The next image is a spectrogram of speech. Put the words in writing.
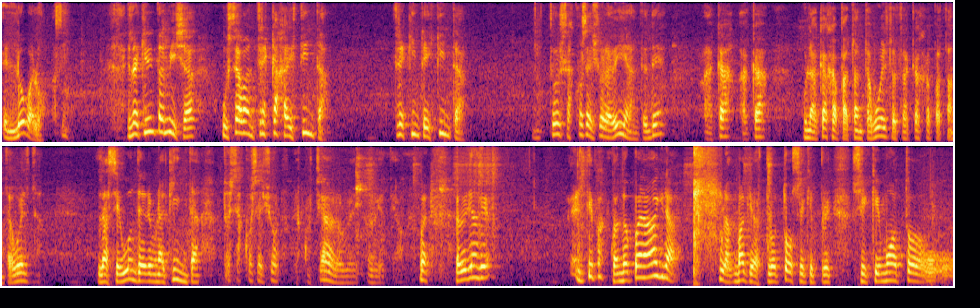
El lóbalo, así. En la 500 millas usaban tres cajas distintas. Tres quintas distintas. todas esas cosas yo las veía, ¿entendés? Acá, acá. Una caja para tanta vuelta, otra caja para tanta vuelta. La segunda era una quinta. Todas esas cosas yo escuchaba, lo, Bueno, la cuestión es que el tipo, cuando pone la máquina, la máquina explotó, se, que, se quemó todo. Uh,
